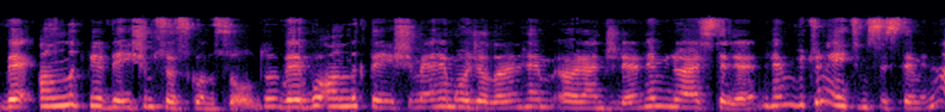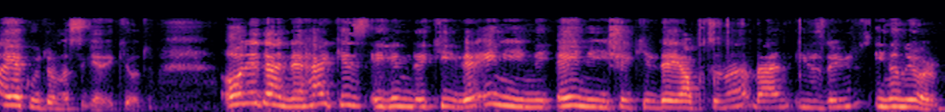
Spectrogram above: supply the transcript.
ve anlık bir değişim söz konusu oldu ve bu anlık değişime hem hocaların hem öğrencilerin hem üniversitelerin hem bütün eğitim sisteminin ayak uydurması gerekiyordu. O nedenle herkes elindekiyle en iyi en iyi şekilde yaptığına ben yüzde yüz inanıyorum.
